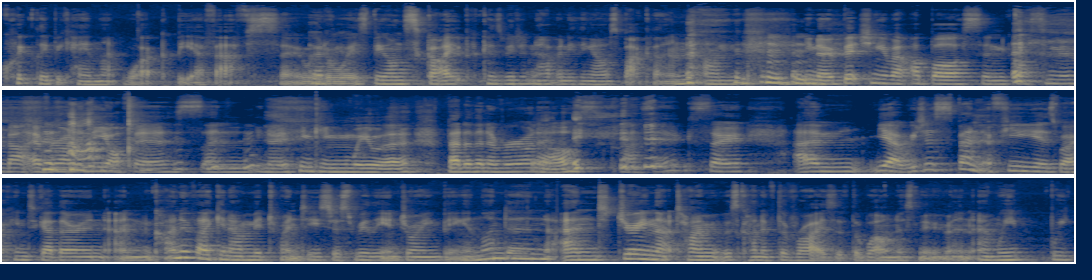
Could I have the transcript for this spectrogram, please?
quickly became like work BFFs. So we'd always be on Skype because we didn't have anything else back then. Um, you know, bitching about our boss and gossiping about everyone in the office and, you know, thinking we were better than everyone else. Classic. So, um, yeah, we just spent a few years working together and, and kind of like in our mid 20s, just really enjoying being in London. And during that time, it was kind of the rise of the wellness movement. And we, we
